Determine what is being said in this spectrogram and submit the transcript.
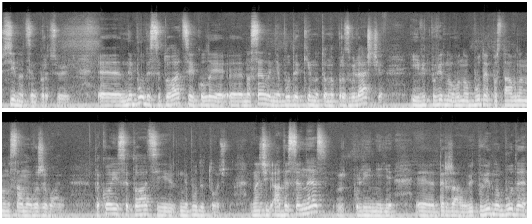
Всі над цим працюють. Е, Не буде ситуації, коли е, населення буде кинуто на призволяще, і відповідно воно буде поставлено на самовиживання. Такої ситуації не буде точно. Значить, а ДСНС по лінії е, держави відповідно буде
